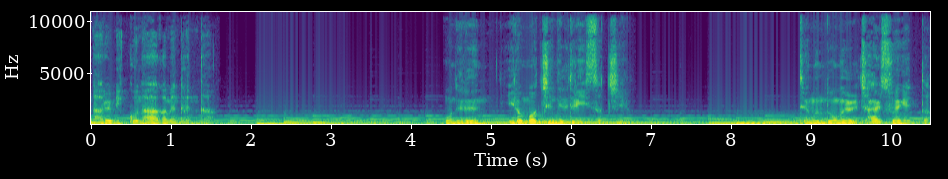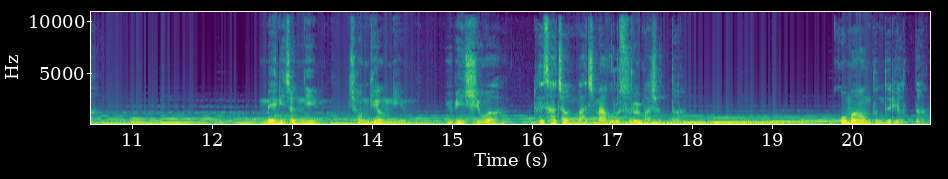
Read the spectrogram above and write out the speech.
나를 믿고 나아가면 된다. 오늘은 이런 멋진 일들이 있었지. 등 운동을 잘 수행했다. 매니저님, 청기영님, 유빈 씨와 퇴사 전 마지막으로 술을 마셨다. 고마운 분들이었다.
